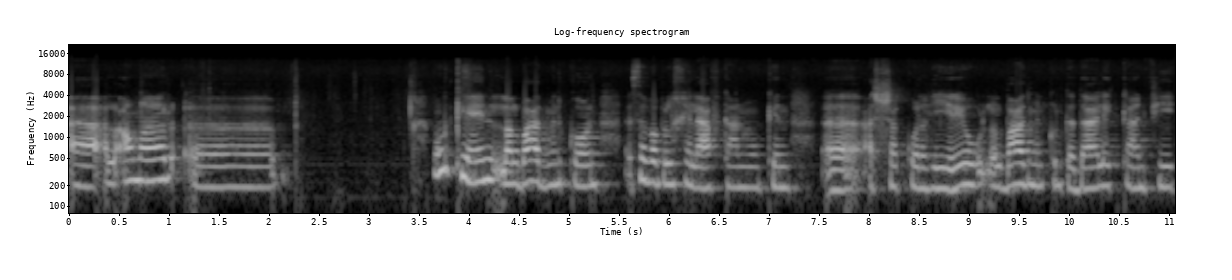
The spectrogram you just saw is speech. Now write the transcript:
آه الأمر آه ممكن للبعض منكم سبب الخلاف كان ممكن آه، الشك والغيرة وللبعض منكم كذلك كان في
